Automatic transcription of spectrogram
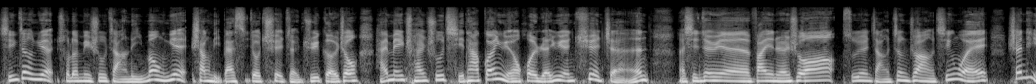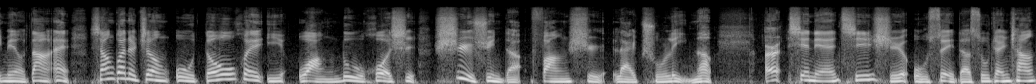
行政院除了秘书长李孟谚上礼拜四就确诊居隔中，还没传出其他官员或人员确诊。那行政院发言人说，苏院长症状轻微，身体没有大碍，相关的政务都会以网络或是视讯的方式来处理呢。而现年七十五岁的苏贞昌，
